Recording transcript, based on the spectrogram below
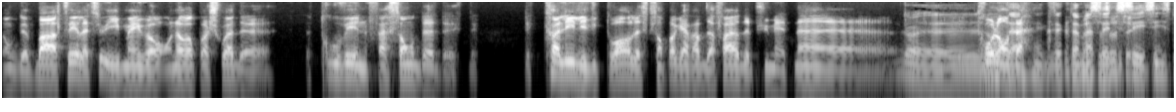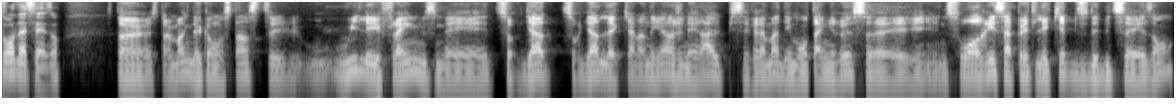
Donc, de bâtir là-dessus, et on n'aura pas le choix de, trouver une façon de, coller les victoires, ce qu'ils ne sont pas capables de faire depuis maintenant euh, euh, trop longtemps. Exactement. c'est l'histoire de la saison. C'est un, manque de constance. Oui, les Flames, mais tu regardes, tu regardes le calendrier en général, puis c'est vraiment des montagnes russes. Euh, une soirée, ça peut être l'équipe du début de saison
